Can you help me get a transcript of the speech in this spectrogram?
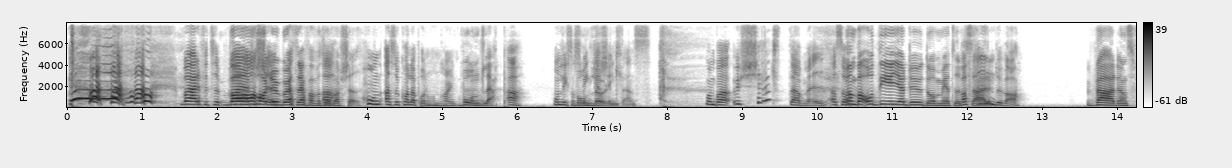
vad är det för typ, vad, Vad har tjej? du börjat träffa för typ Ja, av tjej? Hon, alltså kolla på henne, hon har inte... Bondläpp. Ja, hon liksom sminkar Bondlook. sig inte ens. Man bara ursäkta mig. Alltså, Man bara, och det gör du då med typ vad så här, fin du var. världens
